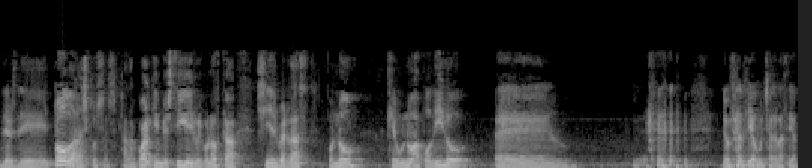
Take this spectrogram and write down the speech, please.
Desde todas las cosas, cada cual que investigue y reconozca si es verdad o no que uno ha podido... Eh... yo me hacía mucha gracia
